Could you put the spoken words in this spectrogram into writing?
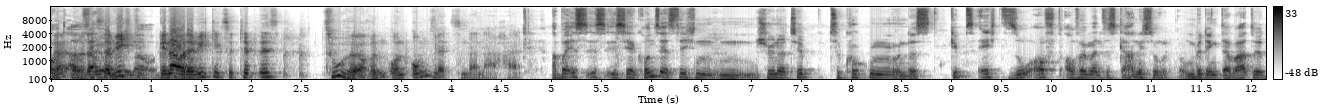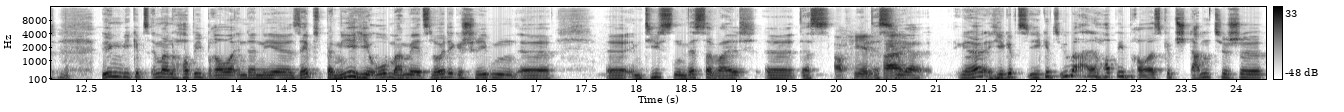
Ne? Also das ist der wichtig, genau. genau, der wichtigste Tipp ist, zuhören und umsetzen danach halt. Aber es ist, ist ja grundsätzlich ein, ein, schöner Tipp zu gucken und das gibt es echt so oft, auch wenn man das gar nicht so unbedingt erwartet. Irgendwie gibt es immer einen Hobbybrauer in der Nähe. Selbst bei mir hier oben haben mir jetzt Leute geschrieben, äh, äh, im tiefsten Westerwald, äh, dass, Auf jeden dass Fall. Hier, ja, hier gibt es hier gibt's überall Hobbybrauer, es gibt Stammtische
